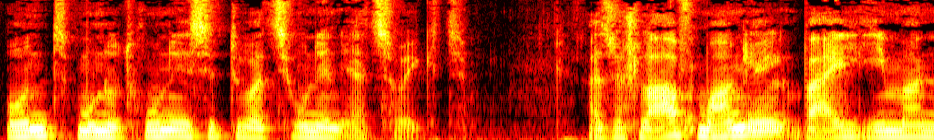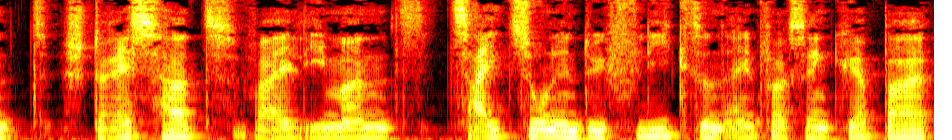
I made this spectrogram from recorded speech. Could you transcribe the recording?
und monotone Situationen erzeugt. Also Schlafmangel, weil jemand Stress hat, weil jemand Zeitzonen durchfliegt und einfach sein Körper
